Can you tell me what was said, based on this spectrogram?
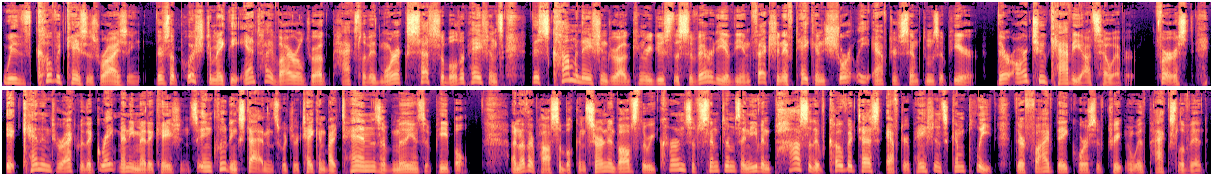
With COVID cases rising, there's a push to make the antiviral drug Paxlovid more accessible to patients. This combination drug can reduce the severity of the infection if taken shortly after symptoms appear. There are two caveats, however. First, it can interact with a great many medications, including statins, which are taken by tens of millions of people. Another possible concern involves the recurrence of symptoms and even positive COVID tests after patients complete their five day course of treatment with Paxlovid.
